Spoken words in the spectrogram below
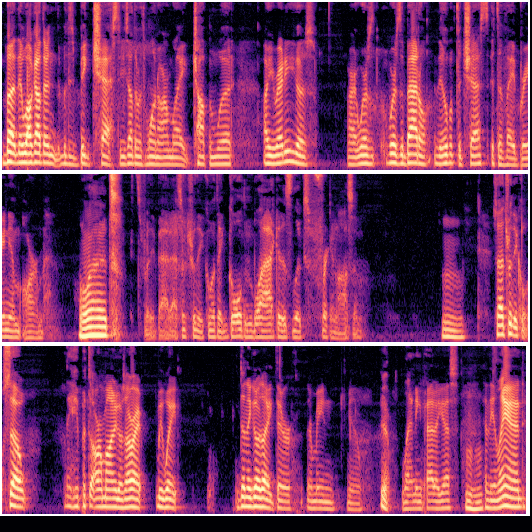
But they walk out there with his big chest. He's out there with one arm, like chopping wood. Are you ready? He goes, "All right. Where's where's the battle?" And they open up the chest. It's a vibranium arm. What? It's really badass. Looks really cool. It's like gold and black, and this looks freaking awesome. Hmm. So that's really cool. So he put the arm on. He goes, "All right, we wait." Then they go to, like their their main, you know, Yeah. landing pad, I guess, Mm-hmm. and they land.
